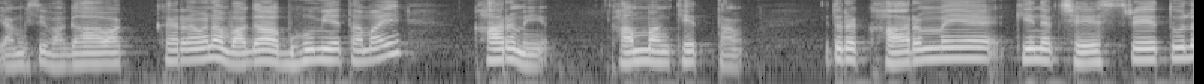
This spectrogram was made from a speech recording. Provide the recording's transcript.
යම්කිසි වගාවක් කරනවා නම් වගා භූමිය තමයි කර්මය. කම්මං කෙත්තං. ඒතර කර්මය කියන ක්ෂේත්‍රය තුල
